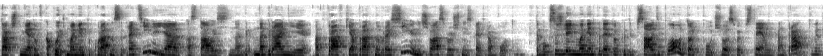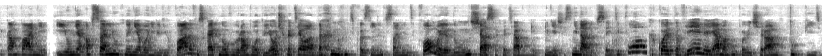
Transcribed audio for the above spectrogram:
Так что меня там в какой-то момент аккуратно сократили, я осталась на, на грани отправки обратно в Россию и начала срочно искать работу. Это был, к сожалению, момент, когда я только дописала диплом, только получила свой постоянный контракт в этой компании, и у меня абсолютно не было никаких планов искать новую работу. Я очень хотела отдохнуть после написания диплома, я думаю, ну сейчас я хотя бы, вот мне сейчас не надо писать диплом, какое-то время я могу по вечерам тупить.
